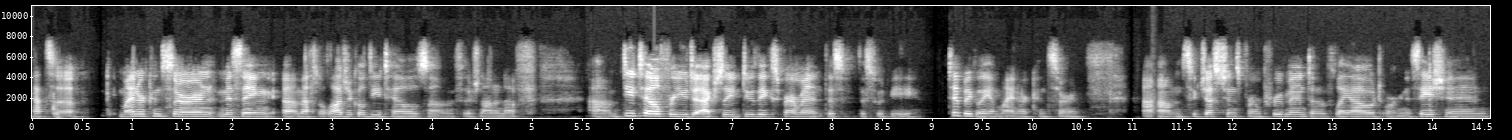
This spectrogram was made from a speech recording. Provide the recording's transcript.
That's a minor concern. Missing uh, methodological details. Um, if there's not enough um, detail for you to actually do the experiment, this this would be typically a minor concern. Um, suggestions for improvement of layout, organization,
